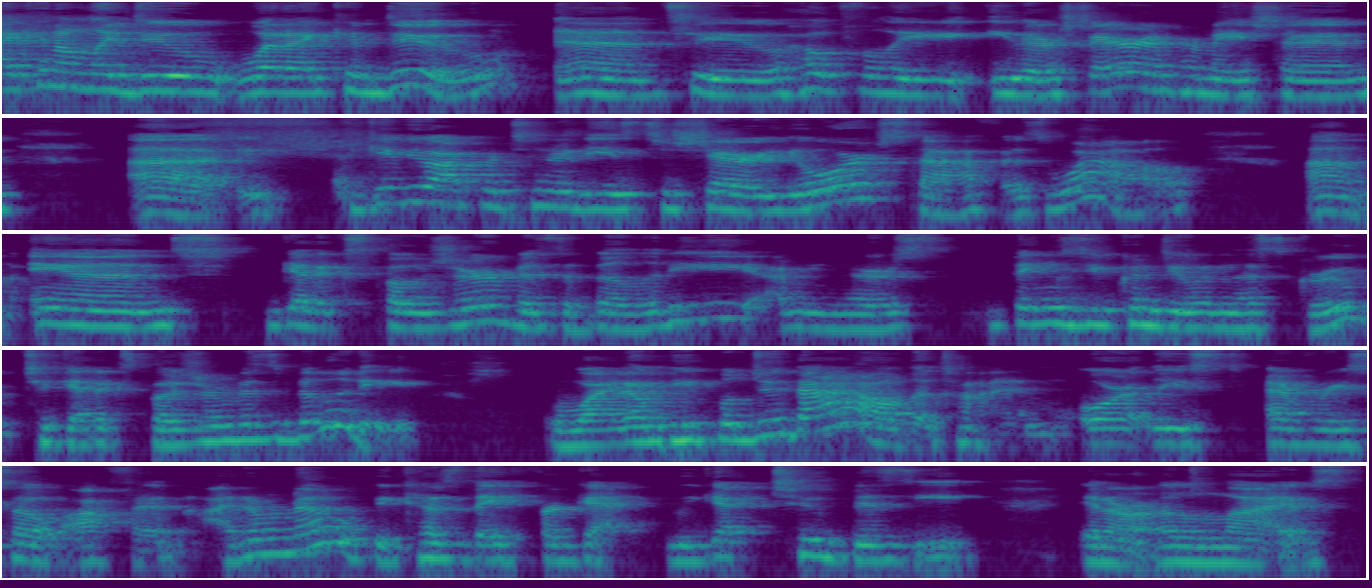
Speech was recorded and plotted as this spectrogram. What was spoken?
I can only do what I can do and to hopefully either share information, uh, give you opportunities to share your stuff as well, um, and get exposure, visibility. I mean, there's things you can do in this group to get exposure and visibility. Why don't people do that all the time or at least every so often? I don't know because they forget. We get too busy in our own lives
